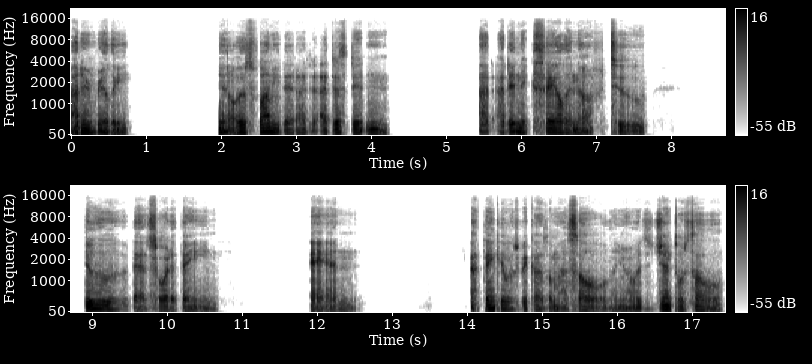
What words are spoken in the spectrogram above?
I didn't really you know, it was funny that I, I just didn't I, I didn't excel enough to do that sort of thing. And I think it was because of my soul. You know, it's a gentle soul.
